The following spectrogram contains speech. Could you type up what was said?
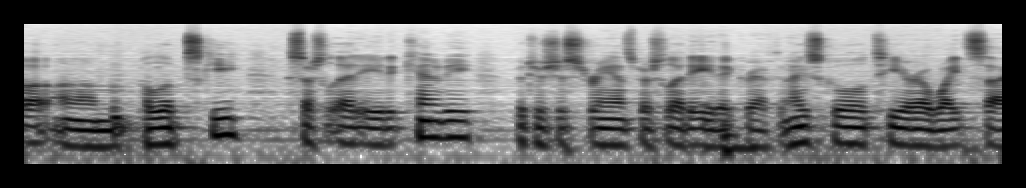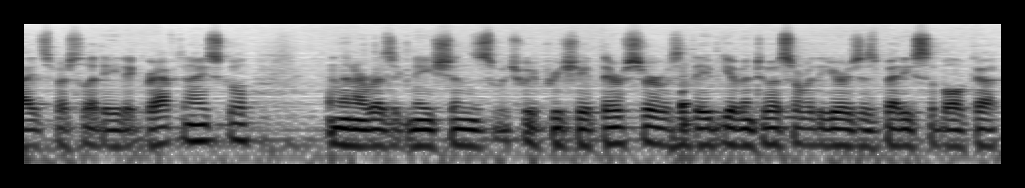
um, Polipsky, special ed aide at Kennedy, Patricia Strand, special ed aide at Grafton High School, Tiara Whiteside, special ed aide at Grafton High School, and then our resignations, which we appreciate their service that they've given to us over the years, is Betty Sabulka,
